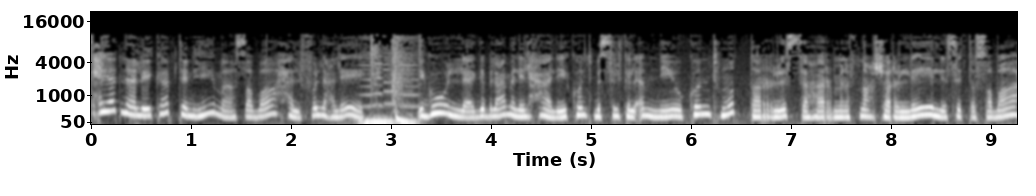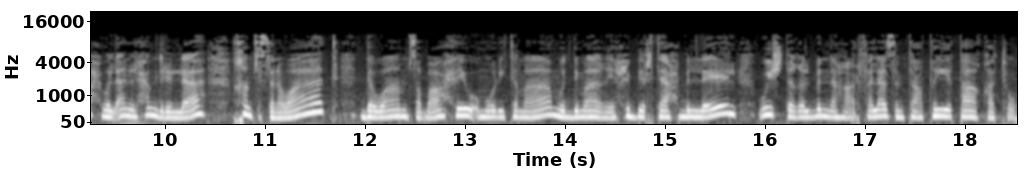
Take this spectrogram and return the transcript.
تحياتنا لكابتن هيما. صباح الفل عليك. يقول قبل عملي الحالي كنت بالسلك الأمني وكنت مضطر للسهر من 12 الليل ل 6 الصباح والآن الحمد لله خمس سنوات دوام صباحي وأموري تمام والدماغ يحب يرتاح بالليل ويشتغل بالنهار فلازم تعطيه طاقته.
